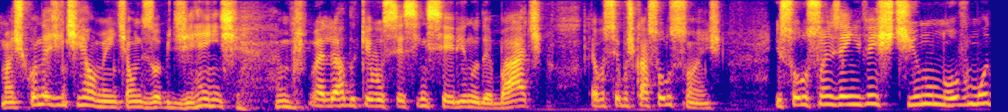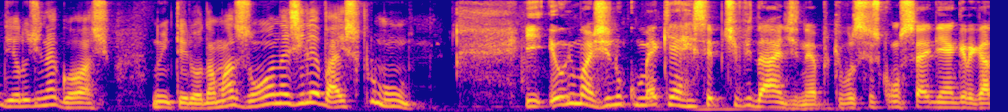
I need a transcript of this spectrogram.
Mas quando a gente realmente é um desobediente, melhor do que você se inserir no debate é você buscar soluções. E soluções é investir num novo modelo de negócio no interior do Amazonas e levar isso para o mundo. E eu imagino como é que é a receptividade, né? Porque vocês conseguem agregar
